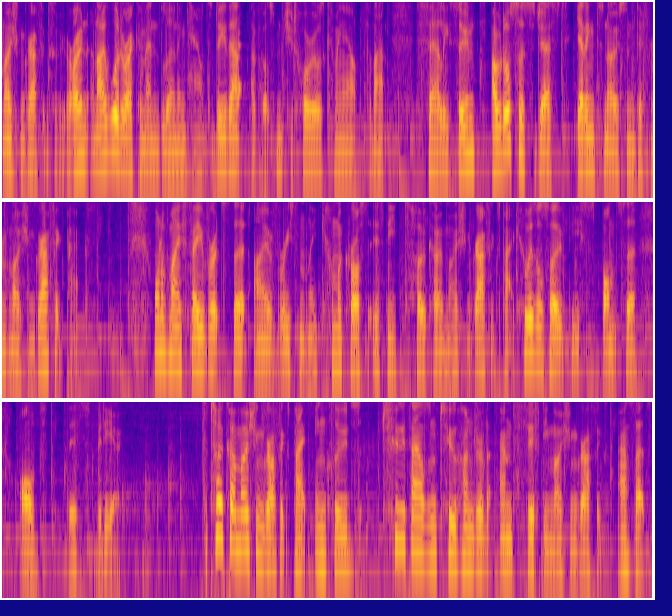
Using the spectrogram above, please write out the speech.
motion graphics of your own, and I would recommend learning how to do that, I've got some tutorials coming out for that fairly soon, I would also suggest getting to know some different motion graphic packs. One of my favourites that I've recently come across is the Toko Motion Graphics Pack, who is also the sponsor of this video. The Toko Motion Graphics Pack includes 2,250 motion graphics assets,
